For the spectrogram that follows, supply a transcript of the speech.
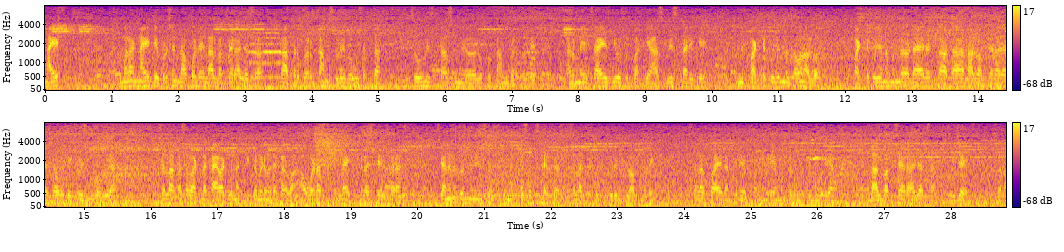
नाईट तुम्हाला नाईट डेकोरेशन दाखवलं आहे लालबागच्या राजाचं. रात्रभर काम सुरू बघू शकता. चोवीस तास लोक काम करत होते. कारण हे चाळीस दिवसच बाकी आज वीस तारीख आहे. मी पाठ्यपूजनला जाऊन आलो. पाठ्यपूजनला म्हणलं डायरेक्ट आता लालबागच्या राजाला जाऊ डेकोरेशन बघूया. चला कसं वाटलं काय वाटलं नक्की कमेंटमध्ये कळवा. आवड असेल तर लाईक करा शेअर करा. चॅनल जर नवीन असेल तर नक्की सबस्क्राईब करा. चला भेटू पुढील ब्लॉगमध्ये चला बाय गणपती बाप्पा मोर्या मंगलमूर्ती मोर्या लालबागच्या राजाचा. विजय. चला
